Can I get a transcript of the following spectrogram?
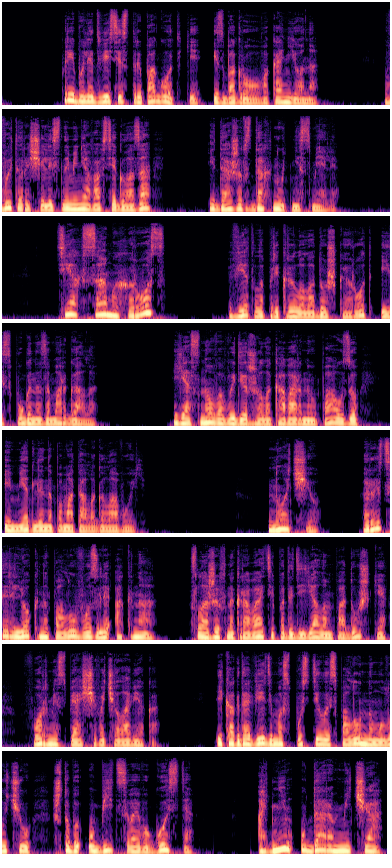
прибыли две сестры-погодки из Багрового каньона. Вытаращились на меня во все глаза и даже вздохнуть не смели. «Тех самых роз?» Ветла прикрыла ладошкой рот и испуганно заморгала. Я снова выдержала коварную паузу и медленно помотала головой. Ночью рыцарь лег на полу возле окна, сложив на кровати под одеялом подушки в форме спящего человека. И когда ведьма спустилась по лунному лучу, чтобы убить своего гостя, одним ударом меча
